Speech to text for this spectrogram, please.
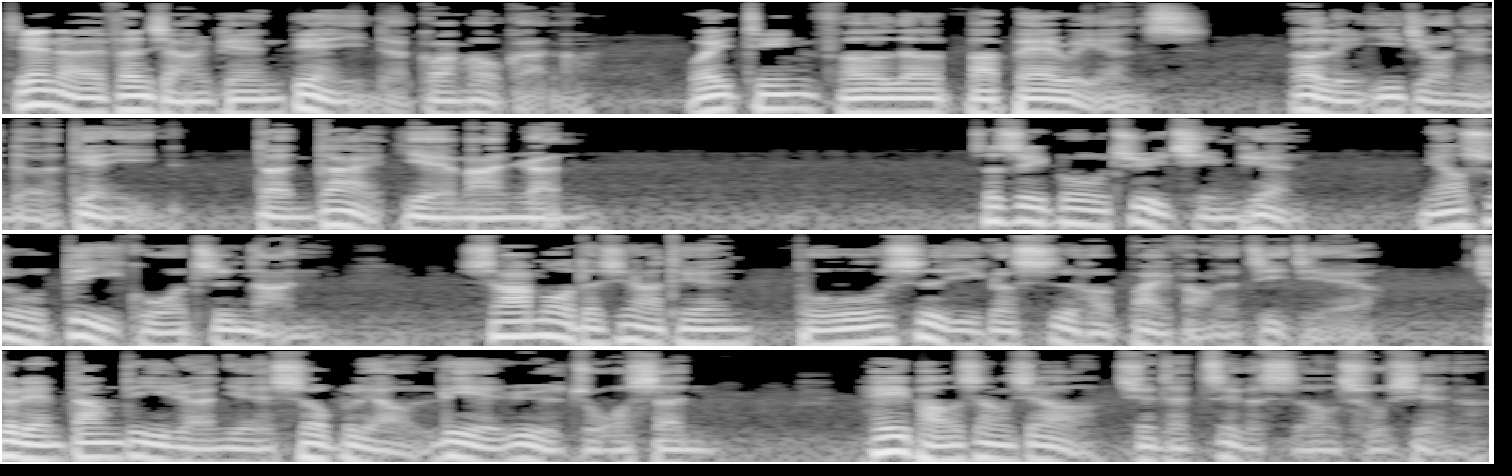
今天来分享一篇电影的观后感啊，《Waiting for the Barbarians》，二零一九年的电影《等待野蛮人》。这是一部剧情片，描述帝国之难。沙漠的夏天不是一个适合拜访的季节啊，就连当地人也受不了烈日灼身。黑袍上校却在这个时候出现了。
